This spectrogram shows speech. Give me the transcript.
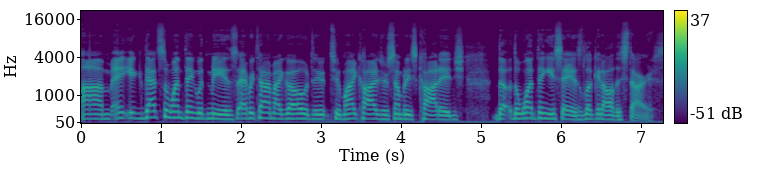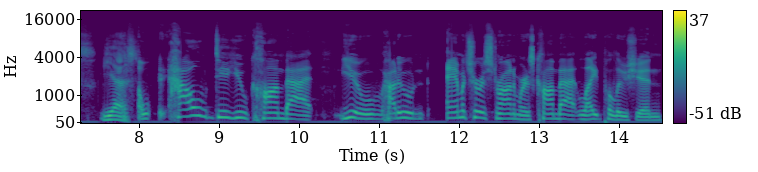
Um, it- that's the one thing with me is every time I go to, to my cottage or somebody's cottage, the the one thing you say is, "Look at all the stars." Yes. Uh, How do you combat you? How do amateur astronomers combat light pollution?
